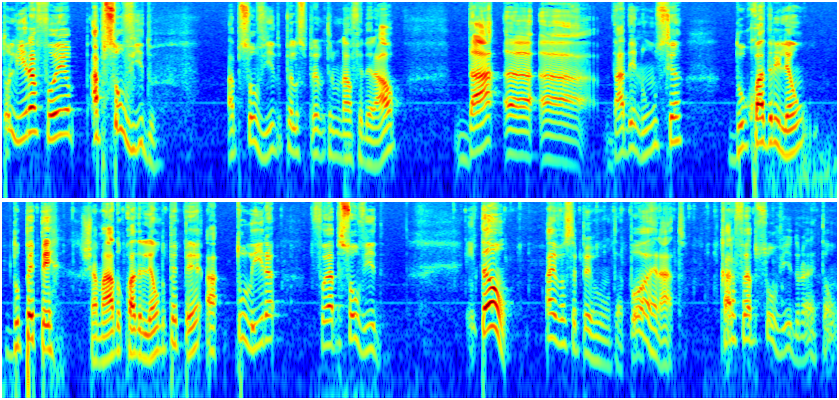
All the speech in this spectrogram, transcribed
Tulira foi absolvido. Absolvido pelo Supremo Tribunal Federal da, ah, ah, da denúncia do quadrilhão do PP. Chamado quadrilhão do PP. A Tulira foi absolvido. Então, aí você pergunta, pô, Renato, o cara foi absolvido, né? Então,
